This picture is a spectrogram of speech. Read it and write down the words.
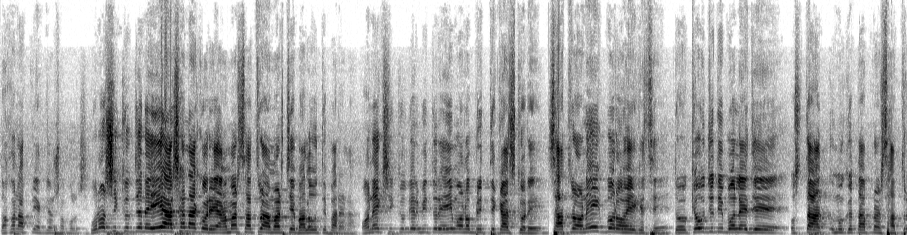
তখন আপনি একজন সফল শিক্ষক। কোন শিক্ষক যেন এই আশা না করে, আমার ছাত্র আমার চেয়ে ভালো হতে পারে না। অনেক শিক্ষকের ভিতরে এই মনোবৃত্তি কাজ করে। ছাত্র অনেক বড় হয়ে গেছে। তো কেউ যদি বলে যে, ওস্তাদ উমুক তো আপনার ছাত্র?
